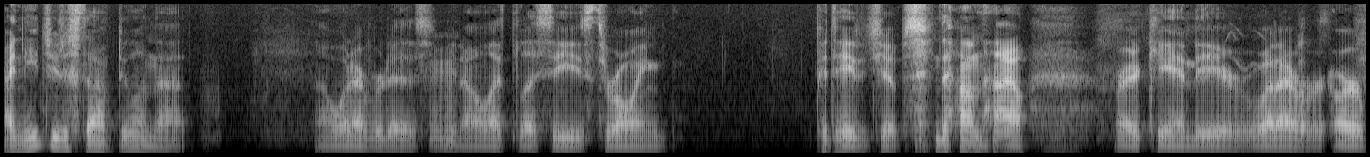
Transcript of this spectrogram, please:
I need you to stop doing that. Uh, whatever it is, Mm-hmm. you know, let let's say he's throwing potato chips down the aisle, or candy, or whatever, or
